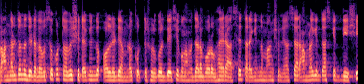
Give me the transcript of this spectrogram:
রান্নার জন্য যেটা ব্যবস্থা করতে হবে সেটা কিন্তু অলরেডি আমরা করতে শুরু করে দিয়েছি এবং আমার যারা বড় ভাইরা আছে তারা কিন্তু মাংস নিয়ে আসছে আর আমরা কিন্তু আজকে দেশি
